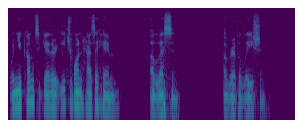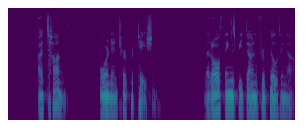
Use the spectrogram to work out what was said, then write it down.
When you come together, each one has a hymn, a lesson, a revelation, a tongue, or an interpretation. Let all things be done for building up.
